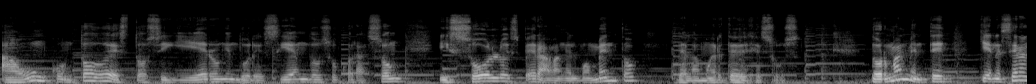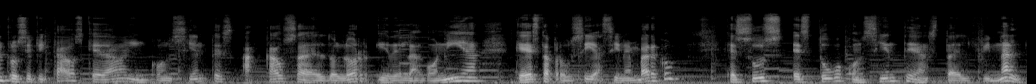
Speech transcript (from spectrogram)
aún con todo esto, siguieron endureciendo su corazón y solo esperaban el momento de la muerte de Jesús. Normalmente quienes eran crucificados quedaban inconscientes a causa del dolor y de la agonía que ésta producía. Sin embargo, Jesús estuvo consciente hasta el final.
